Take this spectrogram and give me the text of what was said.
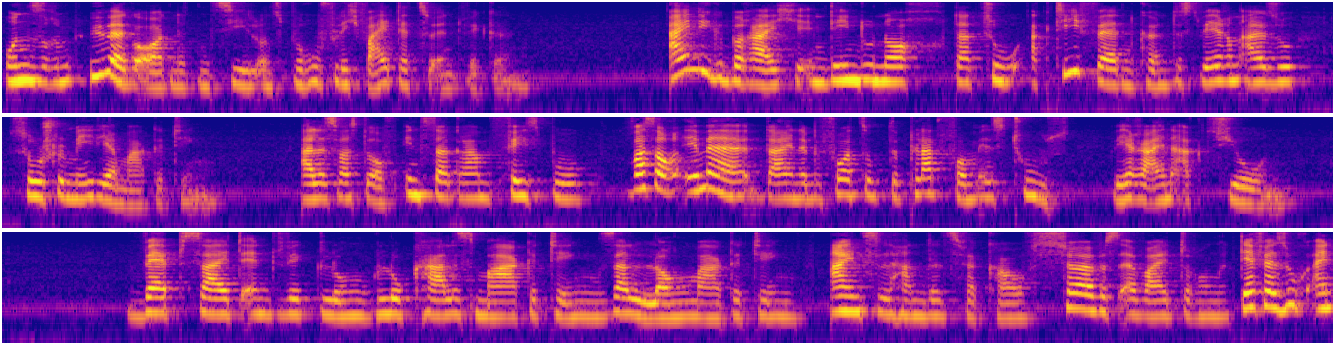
unserem übergeordneten Ziel, uns beruflich weiterzuentwickeln. Einige Bereiche, in denen du noch dazu aktiv werden könntest, wären also Social Media Marketing. Alles, was du auf Instagram, Facebook, was auch immer deine bevorzugte Plattform ist, tust, wäre eine Aktion. Website-Entwicklung, lokales Marketing, Salonmarketing, Einzelhandelsverkauf, Serviceerweiterungen, der Versuch, ein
